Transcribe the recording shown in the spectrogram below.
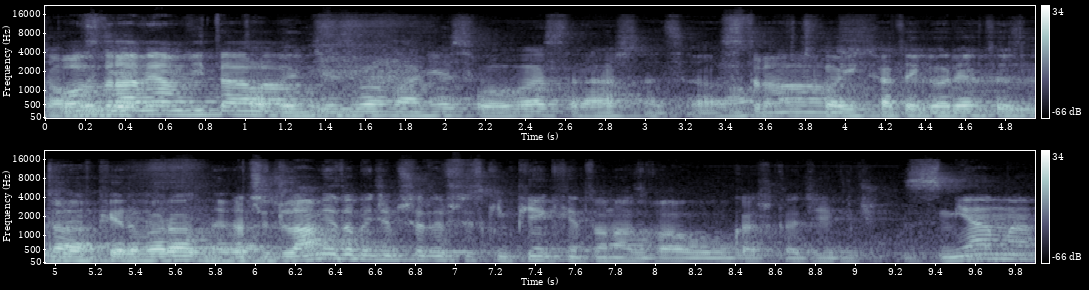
to Pozdrawiam będzie, Witala. To będzie złamanie słowa straszne, co? Straszne. W twoich kategoriach to jest Tak. grzech pierworodny. Znaczy dla mnie to będzie przede wszystkim pięknie to nazwał Łukasz Kadziewicz. Zmiana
